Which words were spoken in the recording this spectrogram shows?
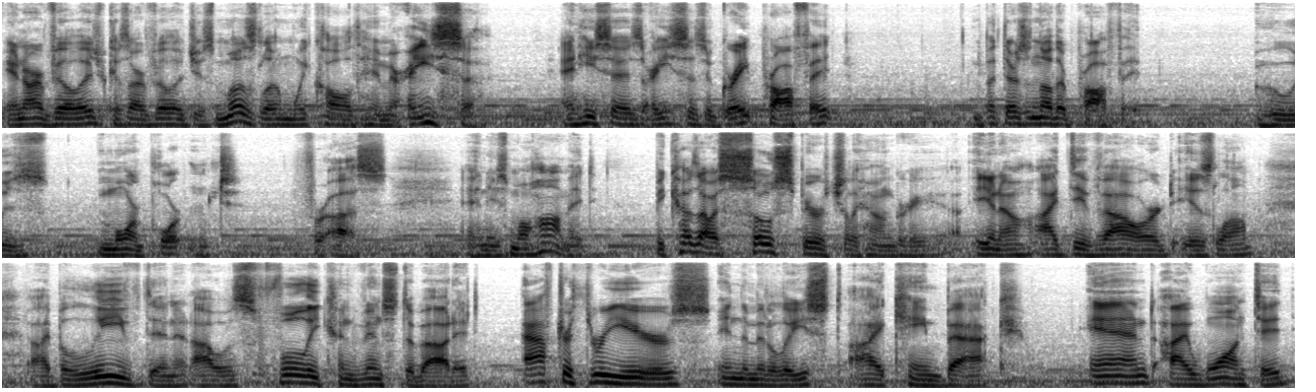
In our village, because our village is Muslim, we called him Isa. And he says, Isa is a great prophet, but there's another prophet who is more important for us, and he's Muhammad. Because I was so spiritually hungry, you know, I devoured Islam. I believed in it. I was fully convinced about it. After three years in the Middle East, I came back and I wanted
